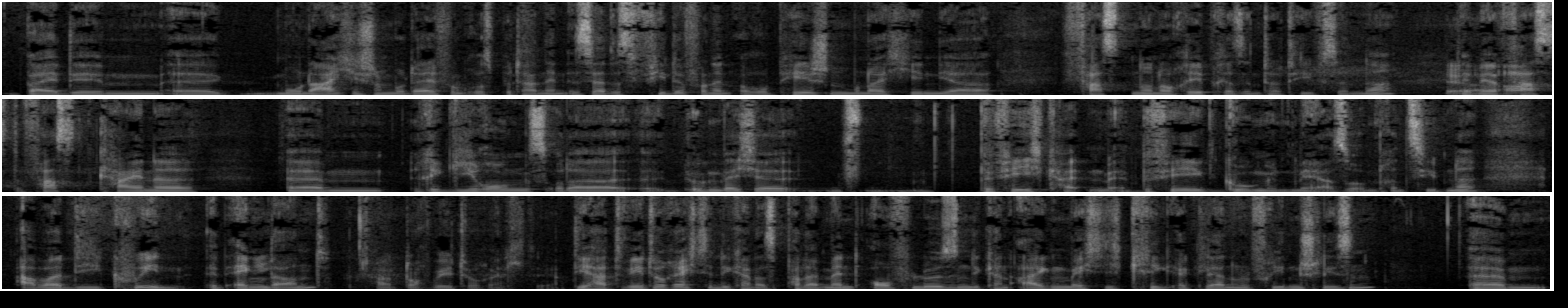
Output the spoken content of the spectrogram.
bei dem äh, monarchischen Modell von Großbritannien, ist ja, dass viele von den europäischen Monarchien ja fast nur noch repräsentativ sind, ne? Die haben ja fast, fast keine ähm, Regierungs- oder äh, irgendwelche Befähigkeiten mehr, Befähigungen mehr, so im Prinzip, ne? Aber die Queen in England, Hat doch Vetorechte, ja. die hat Vetorechte, die kann das Parlament auflösen, die kann eigenmächtig Krieg erklären und Frieden schließen. Ähm,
